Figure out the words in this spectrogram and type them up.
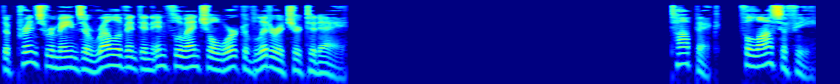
The Prince remains a relevant and influential work of literature today. Philosophy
